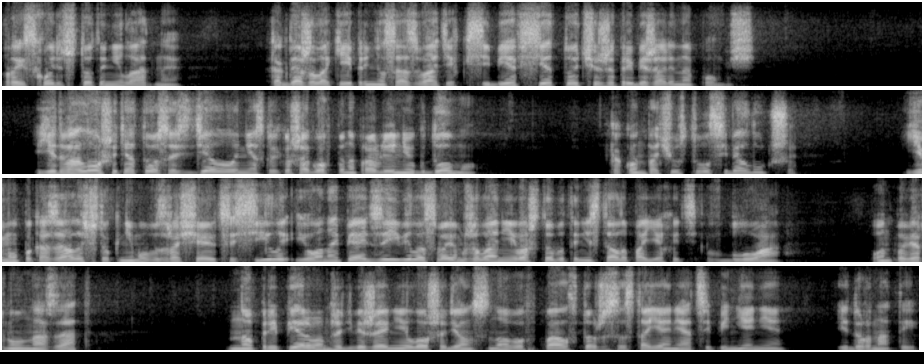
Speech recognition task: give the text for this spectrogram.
происходит что-то неладное. Когда же лакей принялся звать их к себе, все тотчас же прибежали на помощь. Едва лошадь Атоса сделала несколько шагов по направлению к дому, как он почувствовал себя лучше. Ему показалось, что к нему возвращаются силы, и он опять заявил о своем желании во что бы то ни стало поехать в Блуа. Он повернул назад, но при первом же движении лошади он снова впал в то же состояние оцепенения и дурноты.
